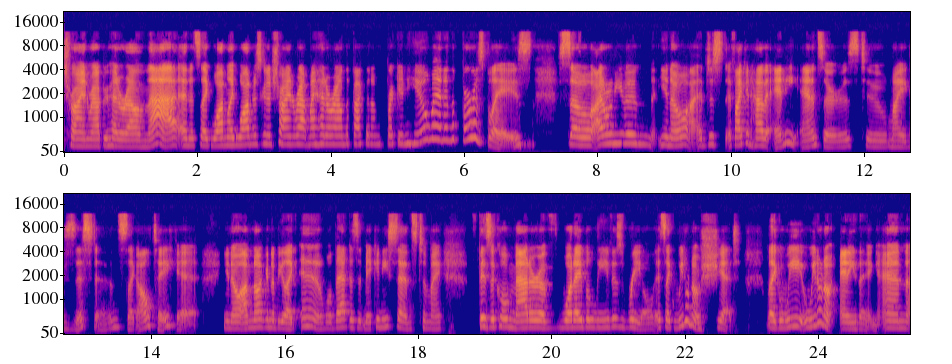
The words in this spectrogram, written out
try and wrap your head around that. And it's like, well, I'm like, well, I'm just gonna try and wrap my head around the fact that I'm freaking human in the first place. so I don't even, you know, I just if I could have any answers to my existence, like I'll take it. You know, I'm not gonna be like, eh, well, that doesn't make any sense to my physical matter of what I believe is real. It's like we don't know shit like we we don't know anything and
